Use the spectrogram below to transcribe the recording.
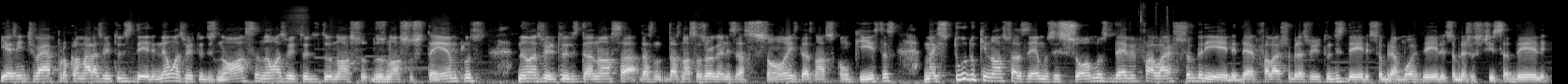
e a gente vai proclamar as virtudes dele, não as virtudes nossas, não as virtudes do nosso, dos nossos templos, não as virtudes da nossa, das, das nossas organizações, das nossas conquistas, mas tudo que nós fazemos e somos deve falar sobre ele, deve falar sobre as virtudes dele, sobre o amor dele, sobre a justiça dele,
